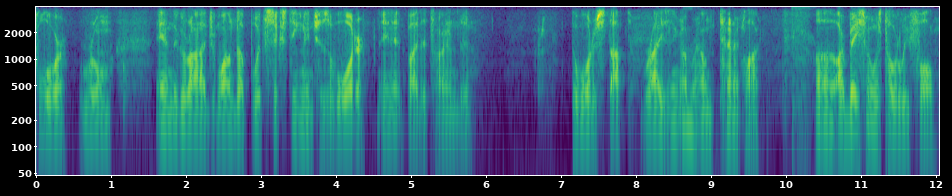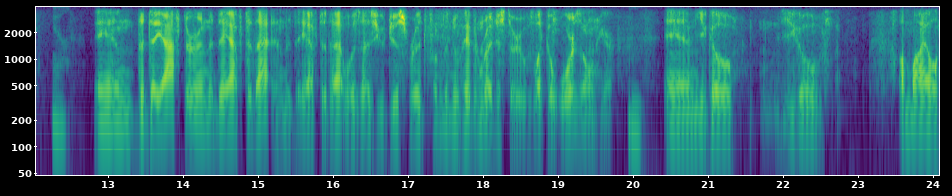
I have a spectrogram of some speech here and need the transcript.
floor room and the garage wound up with 16 inches of water in it by the time the the water stopped rising mm. around 10 o'clock. Uh, our basement was totally full. Yeah. And the day after, and the day after that, and the day after that was, as you just read from the New Haven Register, it was like a war zone here. Mm. And you go you go a mile,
